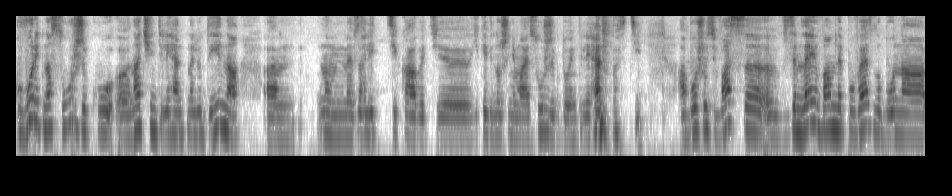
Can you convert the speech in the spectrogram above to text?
говорить на суржику, е, наче інтелігентна людина. Ем, Ну, мене взагалі цікавить, е, яке відношення має суржик до інтелігентності. Або щось вас е, з землею вам не повезло, бо на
